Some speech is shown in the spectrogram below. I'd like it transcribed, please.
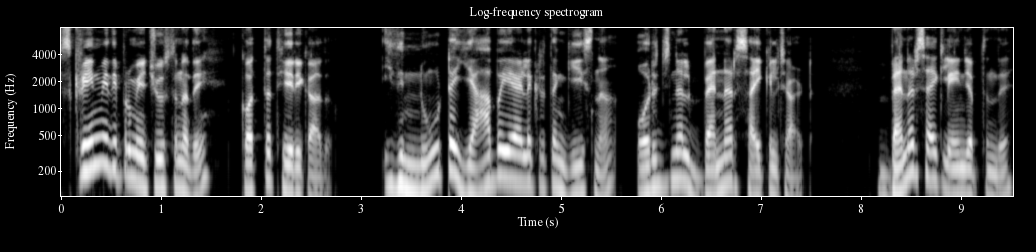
స్క్రీన్ మీద ఇప్పుడు మీరు చూస్తున్నది కొత్త థియరీ కాదు. ఇది నూట యాభై ఏళ్ళ క్రితం గీసిన original Benner cycle chart Benner cycle ఏం చెప్తుంది?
